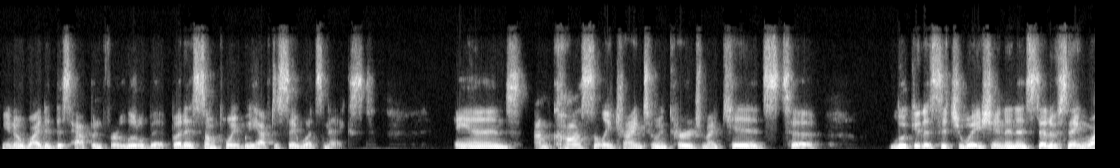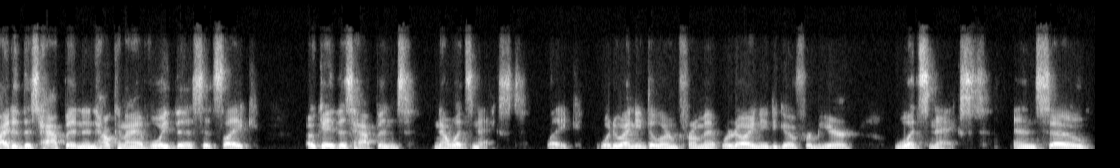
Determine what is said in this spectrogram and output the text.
you know, why did this happen for a little bit? But at some point, we have to say, what's next? And I'm constantly trying to encourage my kids to look at a situation and instead of saying, why did this happen and how can I avoid this? It's like, okay, this happened. Now what's next? Like, what do I need to learn from it? Where do I need to go from here? What's next? And so,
